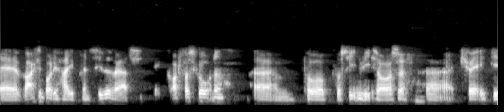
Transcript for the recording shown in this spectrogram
Uh, Vaxibody har i prinsippet vært godt forskånet. Uh, på, på, sin vis også. Uh, de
